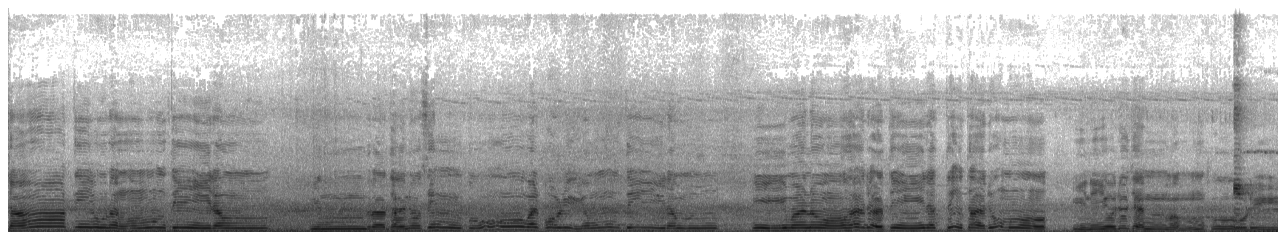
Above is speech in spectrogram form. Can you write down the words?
ചാത്തിയുറങ്ങും തീരം. ഇന്ദ്രധനുസിൻ പൂവൽ പൊഴിയും തീരം. ഈ മനോഹര തീരത്ത് തരുമോ? ഇനിയൊരു ജന്മം കൂടി.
